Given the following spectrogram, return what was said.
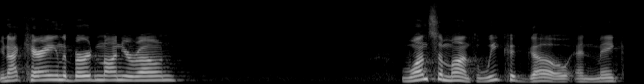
You're not carrying the burden on your own. Once a month, we could go and make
